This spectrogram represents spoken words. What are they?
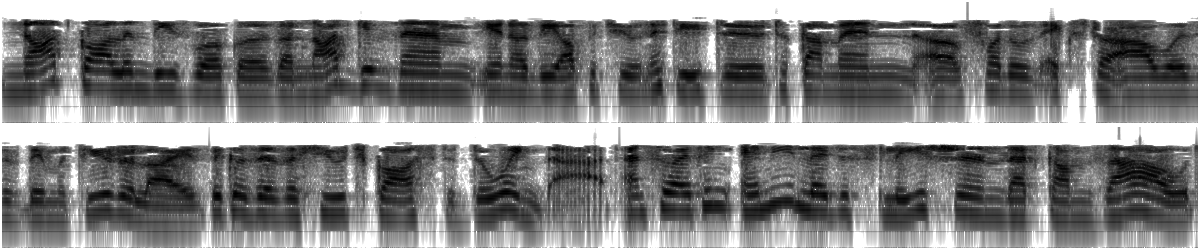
not call in these workers or not give them, you know, the opportunity to, to come in uh, for those extra hours if they materialize because there's a huge cost to doing that. And so I think any legislation that comes out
